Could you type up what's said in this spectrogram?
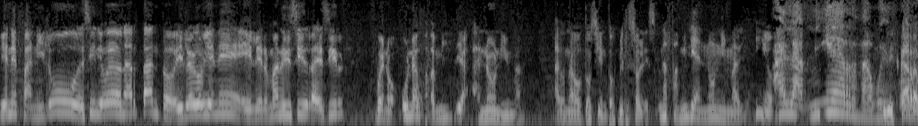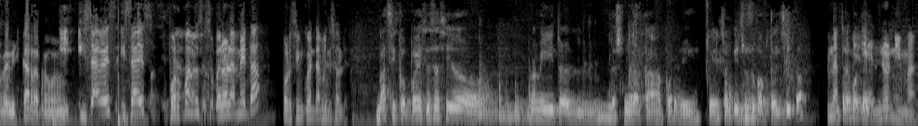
Viene Fanilú a decir, yo voy a donar tanto. Y luego viene el hermano Isidro a decir, bueno, una familia anónima ha donado 200 mil soles. Una familia anónima, Dios mío. A la mierda, güey. Vizcarra, pe, Vizcarra, pe. ¿Y, y sabes y sabes por cuánto se superó la meta? Por 50 mil soles. Básico, pues, ese ha sido un amiguito del, del señor acá por ahí. Que hizo, su coctelcito. Una Tres familia botellas. anónima.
